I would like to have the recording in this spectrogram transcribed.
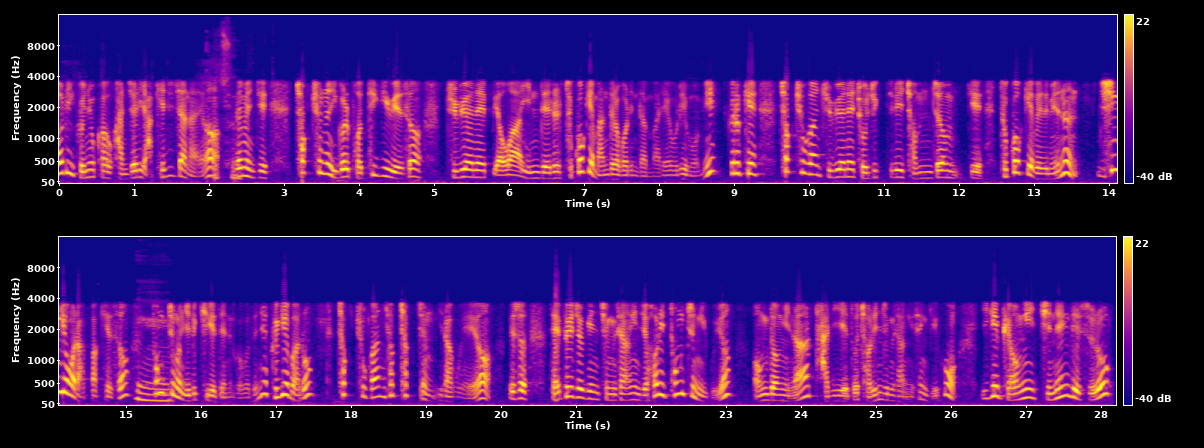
허리 근육하고 관절이 약해지잖아요. 그렇죠. 그러면 이제 척추는 이걸 버티기 위해서 주변의 뼈와 인대를 두껍게 만들어 버린단 말이에요. 우리 몸이 그렇게 척추관 주변의 조직들이 점점 이렇게 두껍게 되면은 신경을 압박해서 음. 통증을 일으키게 되는 거거든요. 그게 바로 척추관 협착증이라고 해요. 그래서 대표적인 증상이 이제 허리 통증이고요. 엉덩이나 다리에도 저린 증상이 생기고 이게 병이 진행될수록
